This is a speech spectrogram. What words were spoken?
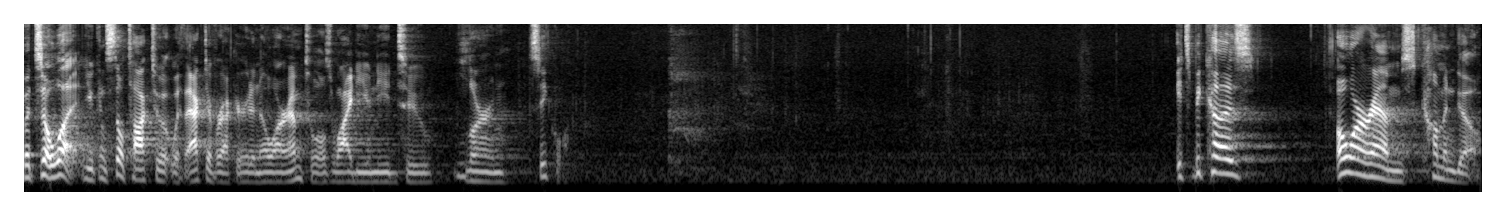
But so what? You can still talk to it with Active Record and ORM tools. Why do you need to learn SQL? It's because ORMs come and go.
